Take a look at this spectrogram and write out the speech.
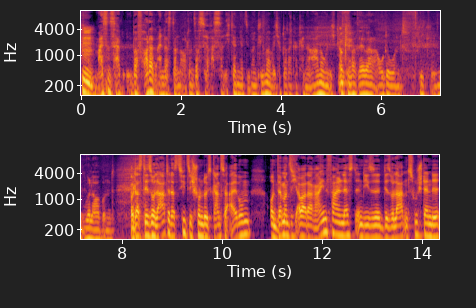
Hm. Meistens hat, überfordert einen das dann auch. Dann sagst du, ja, was soll ich denn jetzt über den Klimawandel? Ich habe da gar keine Ahnung. Ich Okay. fahre selber ein Auto und fliege in Urlaub und Und das Desolate, das zieht sich schon durchs ganze Album. Und wenn man sich aber da reinfallen lässt in diese desolaten Zustände,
